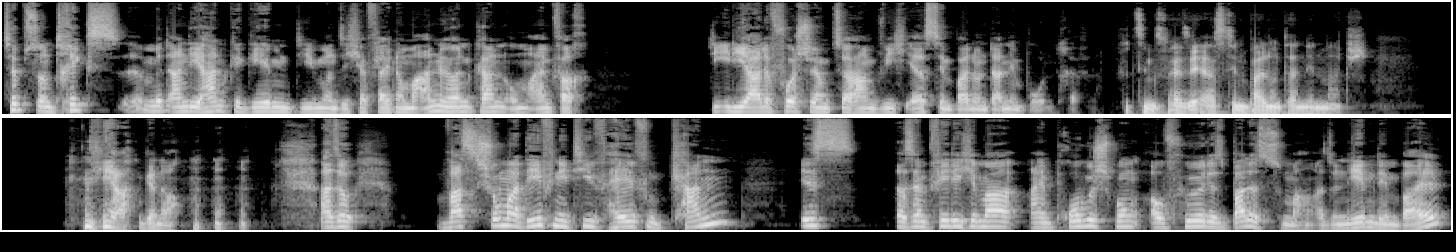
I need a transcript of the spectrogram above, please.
Tipps und Tricks äh, mit an die Hand gegeben, die man sich ja vielleicht nochmal anhören kann, um einfach die ideale Vorstellung zu haben, wie ich erst den Ball und dann den Boden treffe. Beziehungsweise erst den Ball und dann den Matsch. Ja, genau. Also, was schon mal definitiv helfen kann, ist, das empfehle ich immer, einen Probeschwung auf Höhe des Balles zu machen, also neben dem Ball,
